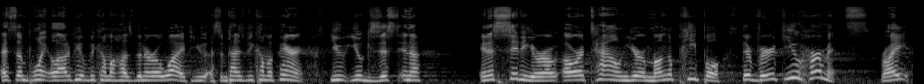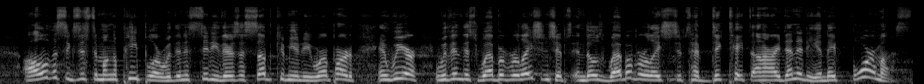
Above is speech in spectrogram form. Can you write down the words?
At some point, a lot of people become a husband or a wife. You sometimes become a parent. You, you exist in a, in a city or a, or a town. You're among a people. There are very few hermits, right? All of us exist among a people or within a city. There's a sub community we're a part of. And we are within this web of relationships. And those web of relationships have dictates on our identity and they form us.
